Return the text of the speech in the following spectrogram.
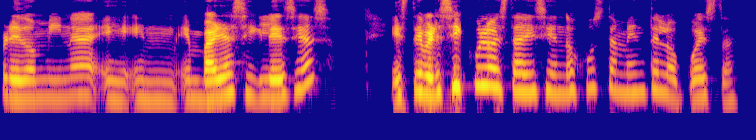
predomina eh, en, en varias iglesias, este versículo está diciendo justamente lo opuesto.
